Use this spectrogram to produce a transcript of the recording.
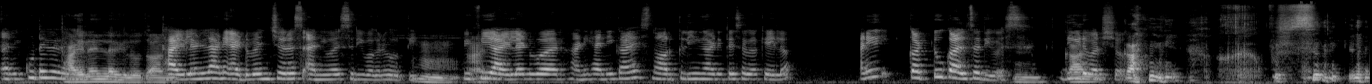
आणि कुठे गेले? थायलंडला गेलो होतो आम्ही. थायलंडला आणि ॲडव्हेंचरस अॅनिव्हर्सरी वगैरे होती. हम्म, पिफी आणि- आयलंडवर आणि ह्यानी काय स्नॉर्कलिंग आणि ते सगळं केलं. आणि कट्टू कालचा दिवस. हम्म, दीड काल- वर्ष. काल मी पुसून केलं.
